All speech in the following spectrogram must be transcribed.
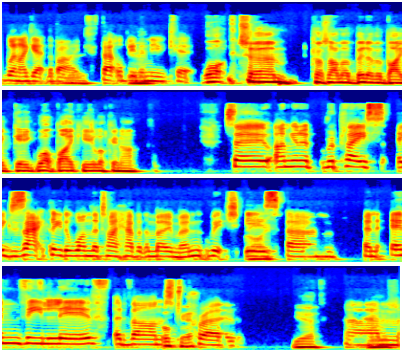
when I get the bike. That will be yeah. the new kit. What term? Because I'm a bit of a bike geek. What bike are you looking at? So I'm going to replace exactly the one that I have at the moment, which right. is um an EnviLiv Advanced okay. Pro. Yeah. Um, nice.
